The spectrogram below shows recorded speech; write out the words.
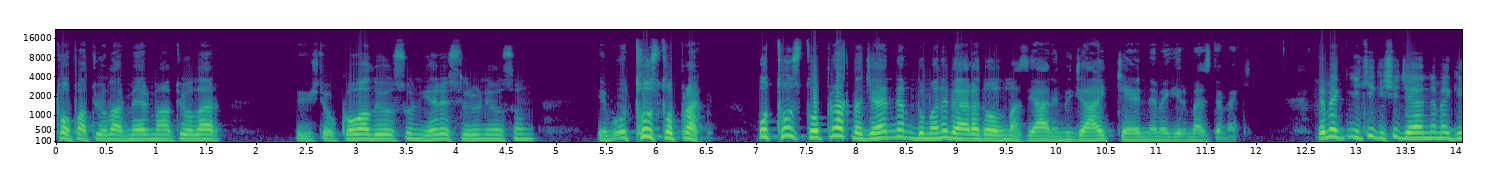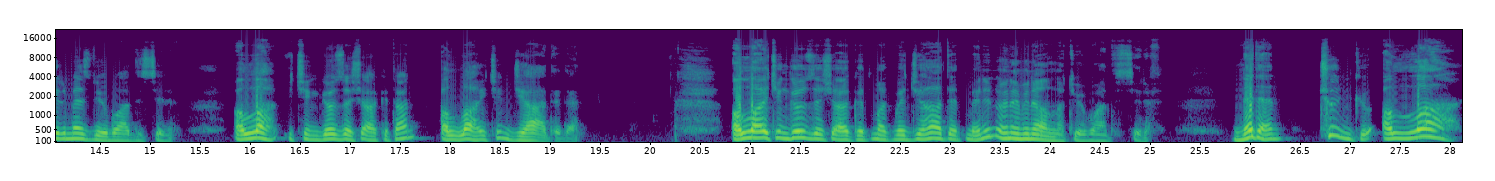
Top atıyorlar, mermi atıyorlar, işte kovalıyorsun, yere sürünüyorsun. E, o toz toprak. O toz toprakla cehennem dumanı bir arada olmaz. Yani mücahit cehenneme girmez demek. Demek ki iki kişi cehenneme girmez diyor bu hadis-i şerif. Allah için gözyaşı akıtan, Allah için cihad eden. Allah için gözyaşı akıtmak ve cihad etmenin önemini anlatıyor bu hadis-i şerif. Neden? Çünkü Allah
